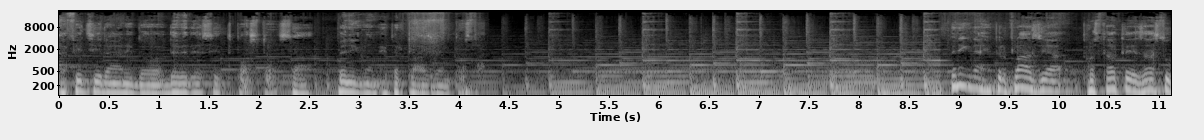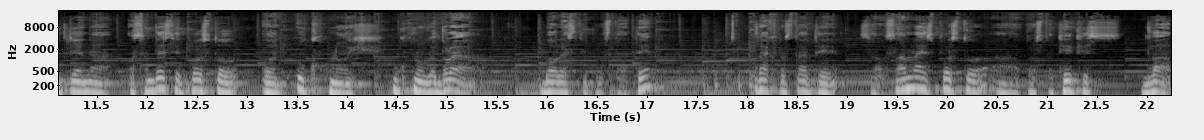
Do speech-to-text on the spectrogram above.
aficirani do 90% sa benignom hiperplazijom prostate. Benigna hiperplazija prostate je zastupljena 80% od ukupnog, ukupnog broja bolesti prostate, rak prostate sa 18%, a prostatitis 2%.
